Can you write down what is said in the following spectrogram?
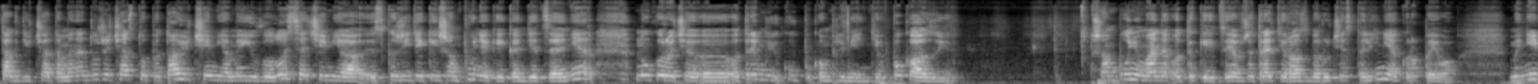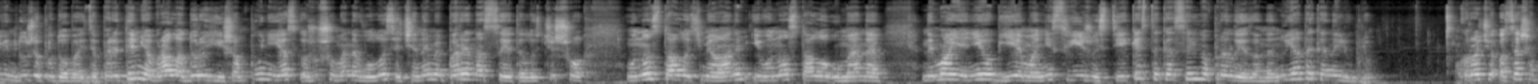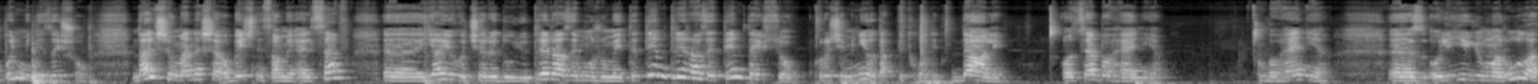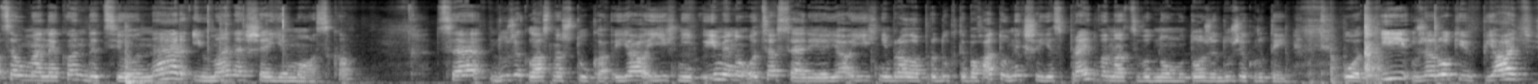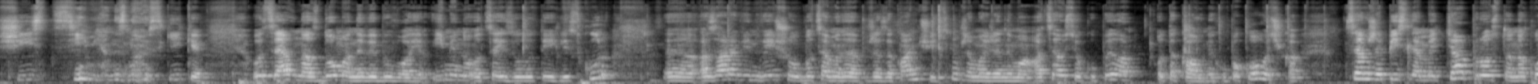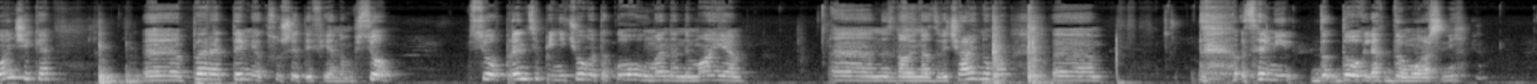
Так, дівчата, мене дуже часто питають, чим я мию волосся, чим я, скажіть, який шампунь, який кондиціонер. Ну, коротше, е, отримую купу компліментів. Показую. Шампунь у мене отакий. Це я вже третій раз беру чиста лінія кропива. Мені він дуже подобається. Перед тим я брала дорогі шампуні, я скажу, що в мене волосся чи ними перенаситилось, чи що. Воно стало тьмяним і воно стало у мене немає ні об'єма, ні свіжості, якесь таке сильно прилизане. Ну я таке не люблю. Коротше, оце шампунь мені зайшов. Далі в мене ще обичний самий Ельсеф. Я його чередую. Три рази можу мити тим, три рази тим, та й все. Коротше, мені отак підходить. Далі, оце Богенія. Богенія е, з олією Марула. Це у мене кондиціонер і в мене ще є маска. Це дуже класна штука. Я їхні, іменно оця серія. Я їхні брала продукти багато. У них ще є спрей 12 в одному, теж дуже крутий. От, і вже років 5, 6, 7, я не знаю скільки. Оце в нас вдома не вибиває. Іменно оцей золотий гліскур. Е, а зараз він вийшов, бо це в мене вже закінчується, ну вже майже нема. А це ось я купила, отака у них упаковочка. Це вже після миття, просто на кончики перед тим, як сушити феном. Все. Все, в принципі, нічого такого у мене немає, е, не знаю, надзвичайного. Е, Оце мій догляд домашній.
